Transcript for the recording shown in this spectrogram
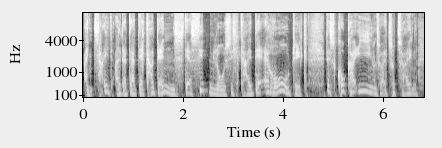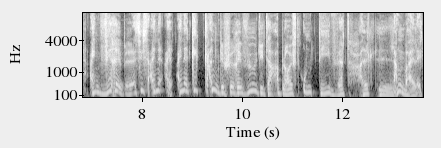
ein Zeitalter der Dekadenz, der Sittenlosigkeit, der Erotik, des Kokain und so weiter zu zeigen. Ein Wirbel. Es ist eine, eine gigantische Revue, die da abläuft und die wird halt langweilig.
